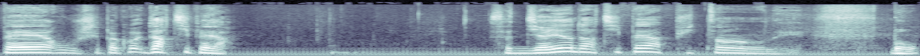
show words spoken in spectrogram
Père ou je sais pas quoi, Dirty Père. Ça te dit rien, Dirty Père? Putain, on est. Bon.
